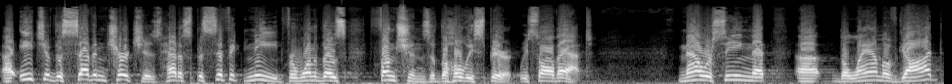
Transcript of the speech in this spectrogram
Uh, each of the seven churches had a specific need for one of those functions of the Holy Spirit. We saw that. Now we're seeing that uh, the Lamb of God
